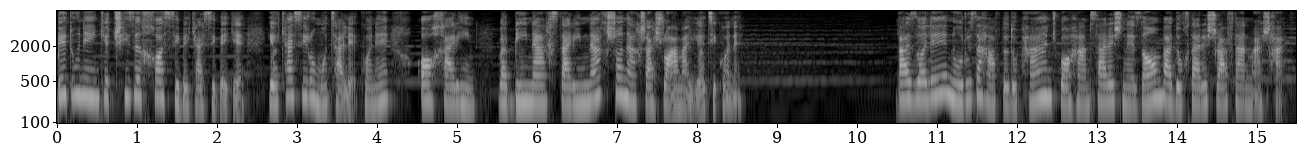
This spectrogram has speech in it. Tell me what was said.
بدون اینکه چیز خاصی به کسی بگه یا کسی رو مطلع کنه آخرین و بینقصترین نقش و نقشش رو عملیاتی کنه. غزاله نوروز 75 با همسرش نظام و دخترش رفتن مشهد.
